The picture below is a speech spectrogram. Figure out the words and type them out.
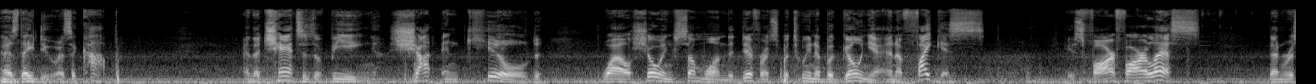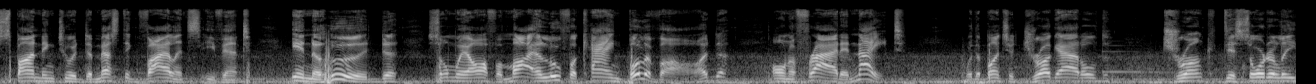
as they do as a cop. And the chances of being shot and killed while showing someone the difference between a begonia and a ficus is far, far less than responding to a domestic violence event in the hood somewhere off of Martin Luther King Boulevard on a Friday night with a bunch of drug addled, drunk, disorderly,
